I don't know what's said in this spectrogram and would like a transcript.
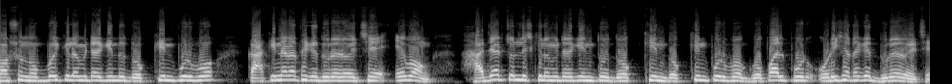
নশো নব্বই কিলোমিটার কিন্তু দক্ষিণ পূর্ব কাকিনাড়া থেকে দূরে রয়েছে এবং হাজার চল্লিশ কিলোমিটার কিন্তু দক্ষিণ দক্ষিণ পূর্ব গোপালপুর, ওড়িশা থেকে দূরে রয়েছে।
